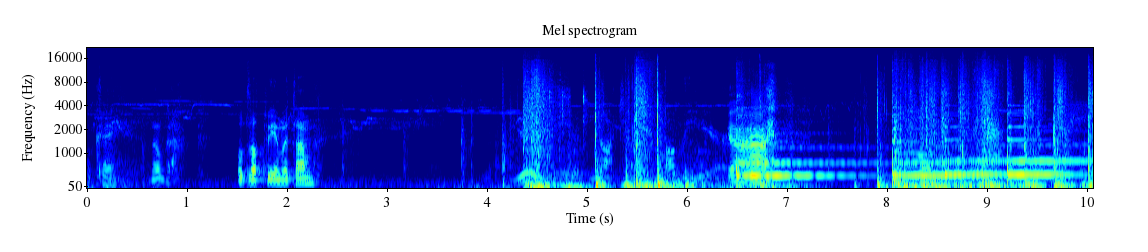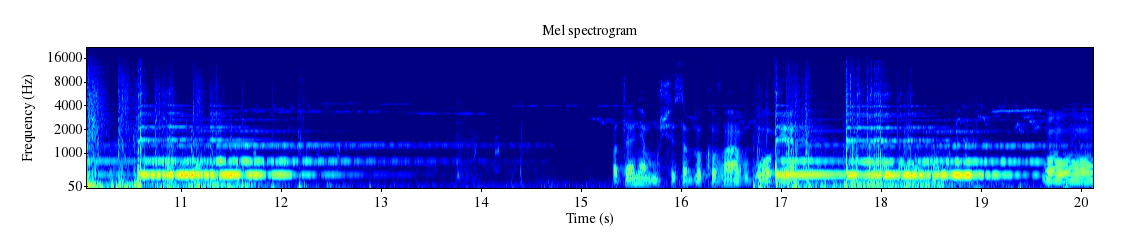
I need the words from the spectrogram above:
Okej, dobra. Podlatujemy tam. Ah! Patelnia mu się zablokowała w głowie. Wow, wow, wow.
